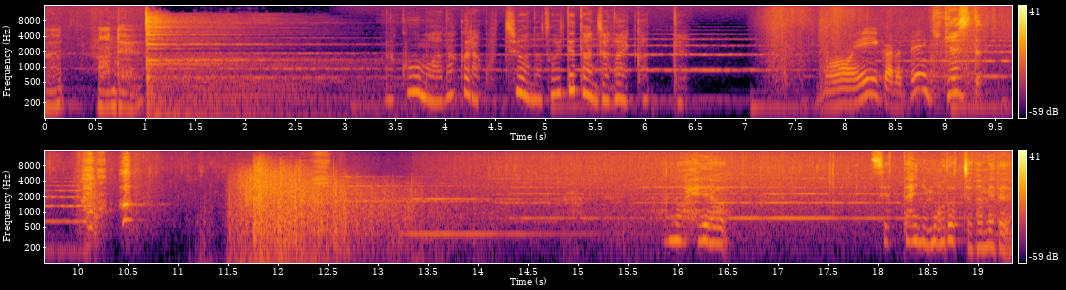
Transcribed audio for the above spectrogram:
えなんで？向こうも穴からこっちを覗いてたんじゃないかって。もういいから電気消してあの部屋絶対に戻っちゃダメだよ。ち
